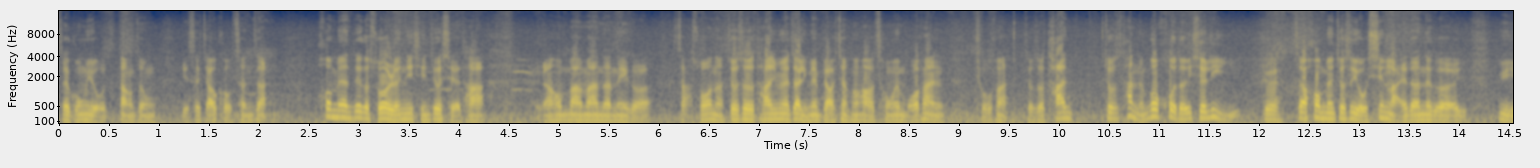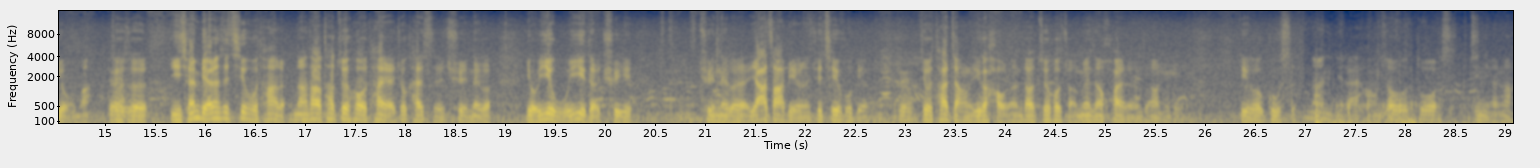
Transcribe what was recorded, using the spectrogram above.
在工友当中也是交口称赞。后面这个所有人泥情就写他，然后慢慢的那个咋说呢？就是他因为在里面表现很好，成为模范囚犯，就是他就是他能够获得一些利益。对，在后面就是有新来的那个狱友嘛，对就是以前别人是欺负他的，那他他最后他也就开始去那个有意无意的去去那个压榨别人，去欺负别人。对，就他讲了一个好人，到最后转变成坏人这样一个一个故事。那你来杭州多几年了？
